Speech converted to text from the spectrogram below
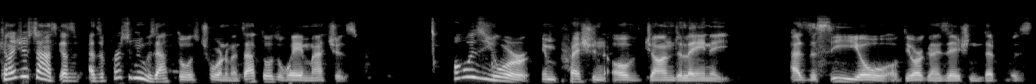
Can I just ask, as, as a person who was at those tournaments, at those away matches, what was your impression of John Delaney as the CEO of the organization that was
